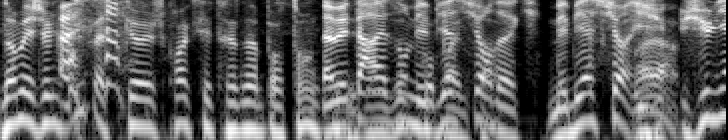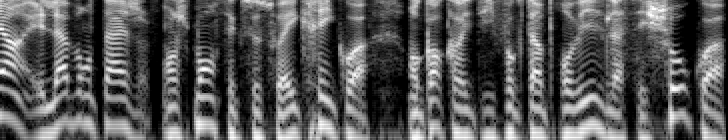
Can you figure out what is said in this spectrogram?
Non, mais je le dis parce que je crois que c'est très important. Non mais t'as raison, mais bien sûr ça. Doc. Mais bien sûr, Et Voilà. Julien, et l'avantage, franchement, c'est que ce soit écrit quoi. Encore quand il faut que t'improvises, là c'est chaud quoi.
